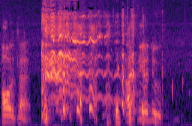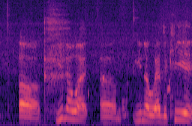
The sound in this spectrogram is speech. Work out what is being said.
All the time. I still do. Uh, you know what? Um, you know, as a kid,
